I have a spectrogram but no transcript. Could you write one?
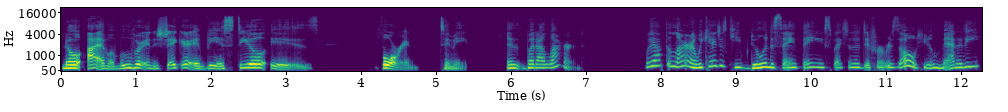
know I am a mover and a shaker, and being still is foreign to me. And but I learned. We have to learn. We can't just keep doing the same thing expecting a different result. Humanity,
